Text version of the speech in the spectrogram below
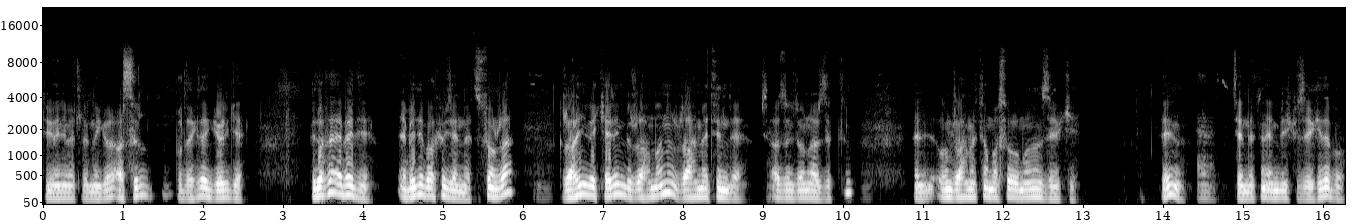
dünya nimetlerine göre asıl buradakiler gölge. Bir defa ebedi. Ebedi bakıyor cennet. Sonra Rahim ve Kerim bir Rahman'ın rahmetinde. İşte az önce onu arz ettim. Yani onun rahmetine mazhar olmanın zevki. Değil mi? Evet. Cennetin en büyük bir zevki de bu.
